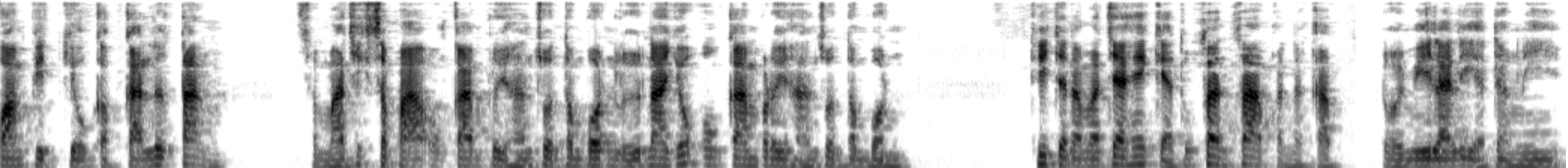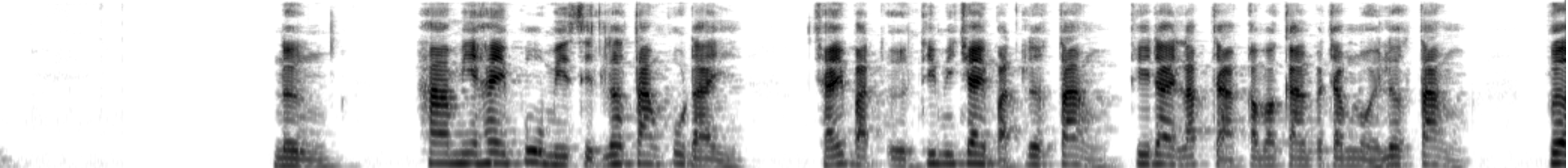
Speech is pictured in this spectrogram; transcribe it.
ความผิดเกี่ยวกับการเลือกตั้ง สมาชิกสภาองค์การบริหารส่วนตำบล หรือนายกองค์การบริหารส่วนตำบล ที่จะนำมาแจ้งให้แก่ทุกท่านทราบกันนะครับ โดยมีรายละเอียดดังนี้ 1. ห้ามมิให้ผู้มีสิทธิเลือกตั้งผู้ใด ใช้บัตรอื่นที่ไม่ใช่บัตรเลือกตั้ง ที่ได้รับจากกรรมการประจำหน่วยเลือกตั้ง เพื่อ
